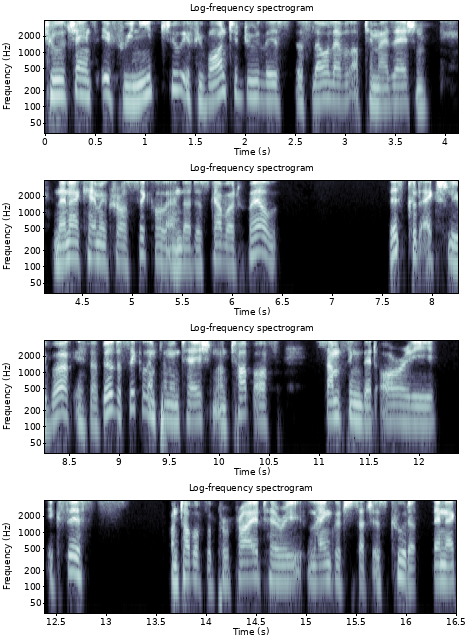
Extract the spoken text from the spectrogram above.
tool chains if we need to, if we want to do this, this low level optimization. And then I came across SYCL and I discovered, well, this could actually work. If I build a SYCL implementation on top of something that already exists, on top of a proprietary language such as CUDA, then I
